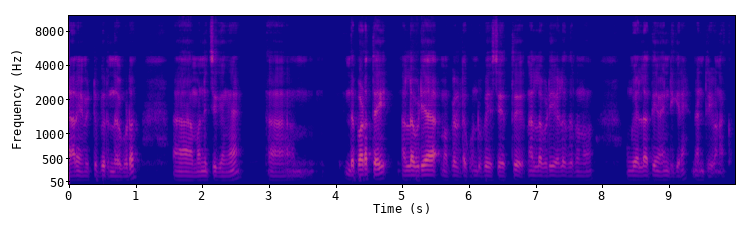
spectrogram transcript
யாரையும் விட்டு போயிருந்தா கூட மன்னிச்சுக்கோங்க. இந்த படத்தை நல்லபடியாக மக்கள்கிட்ட கொண்டு போய் சேர்த்து நல்லபடியாக எழுதணும் உங்கள் எல்லாத்தையும் வேண்டிக்கிறேன். நன்றி வணக்கம்.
